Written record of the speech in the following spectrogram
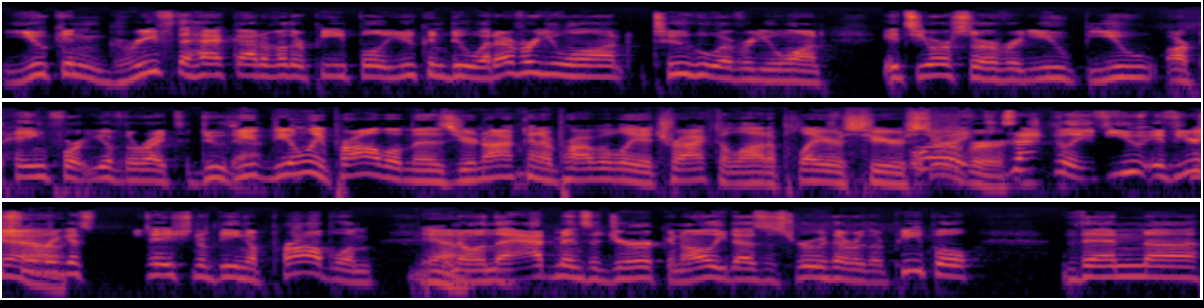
You can grief the heck out of other people. You can do whatever you want to whoever you want. It's your server. You you are paying for it. You have the right to do that. the, the only problem is you're not going to probably attract a lot of players to your Right, server. exactly. If you if your Yeah. server gets a reputation of being a problem, Yeah. you know, and the admin's a jerk and all he does is screw with other people, then uh,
